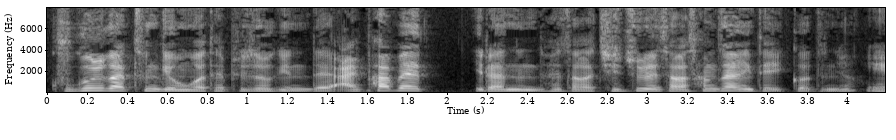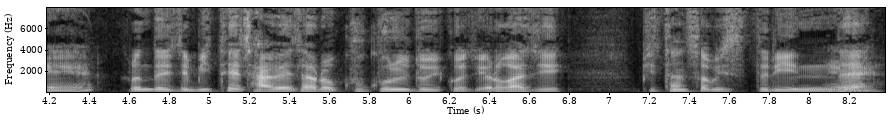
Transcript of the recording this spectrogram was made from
구글 같은 경우가 대표적인데 알파벳이라는 회사가 지주회사가 상장이 돼 있거든요. 예. 그런데 이제 밑에 자회사로 구글도 있고 여러 가지 비슷한 서비스들이 있는데 예.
